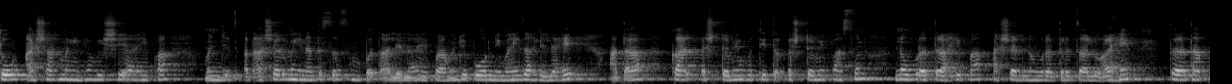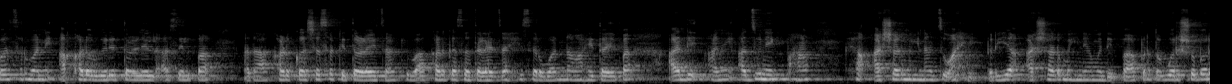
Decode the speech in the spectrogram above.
तो आषाढ महिन्याविषयी आहे पहा. म्हणजेच आता आषाढ महिना तसं संपत आलेला आहे पहा. म्हणजे पौर्णिमाही झालेली आहे. आता काल अष्टमी होती तर अष्टमीपासून नवरात्र आहे पहा. आषाढ नवरात्र चालू आहे. तर आता आपण सर्वांनी आखाड वगैरे तळलेला असेल पहा. आता आखाड कशासाठी तळायचा किंवा आखाड कसा तळायचा हे सर्वांना माहीत आहे पहा. आधी आणि अजून एक पहा. हा आषाढ महिना जो आहे तर या आषाढ महिन्यामध्ये पहा परत वर्षभर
